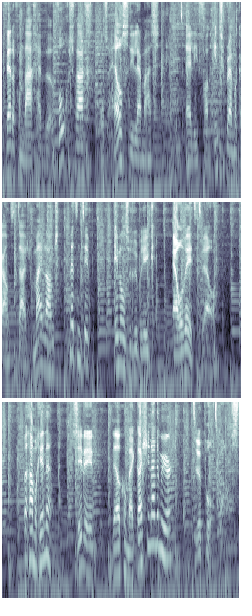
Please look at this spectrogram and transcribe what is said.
Verder vandaag hebben we een volgersvraag, onze helse dilemma's... en komt Ellie van Instagram-account Thuis bij mij langs met een tip in onze rubriek El weet het wel. We gaan beginnen. Zin in, Welkom bij Kastje naar de Muur. de podcast.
